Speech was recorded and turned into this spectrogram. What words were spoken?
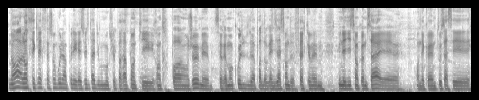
Non, alors c'est clair que ça chamboule un peu les résultats du moment que le parapente ne rentre pas en jeu, mais c'est vraiment cool de la part de l'organisation de faire quand même une édition comme ça. Et euh, on est quand même tous assez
